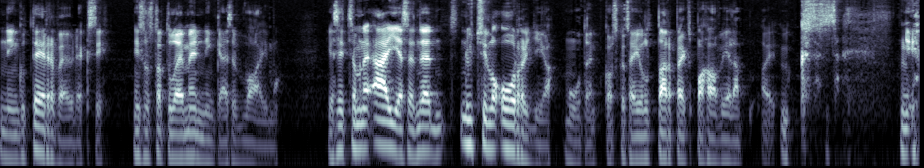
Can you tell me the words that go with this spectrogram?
niin kuin terveydeksi, niin susta tulee menninkäisen vaimo. Ja sitten semmoinen äijä, se, nyt silloin orjia muuten, koska se ei ollut tarpeeksi paha vielä ykkösessä. Niin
